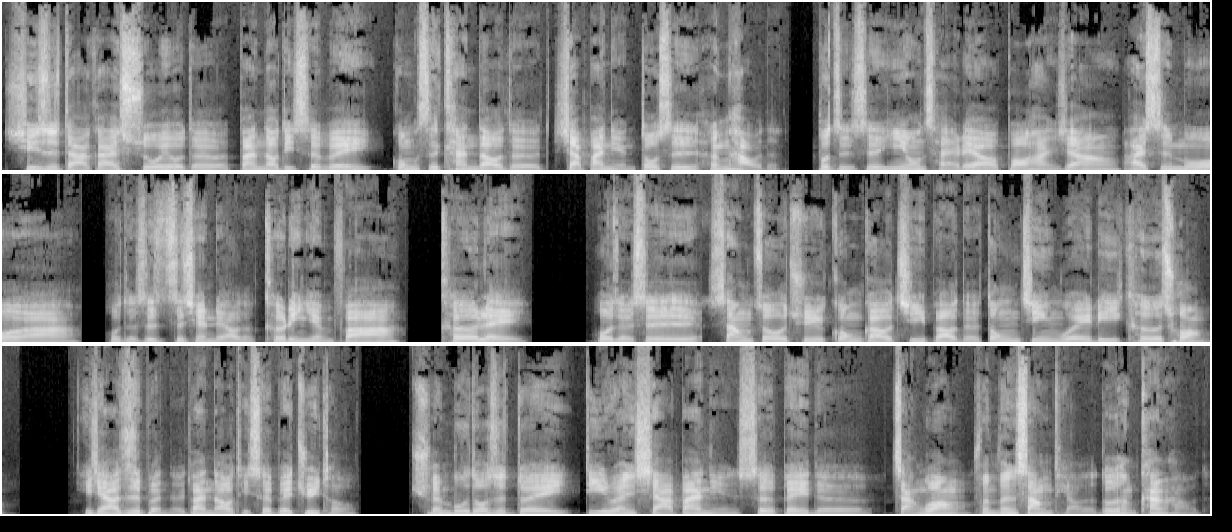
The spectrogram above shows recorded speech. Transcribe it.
其实大概所有的半导体设备公司看到的下半年都是很好的，不只是应用材料，包含像艾斯摩尔啊，或者是之前聊的科林研发、科磊，或者是上周去公告季报的东京威力科创，一家日本的半导体设备巨头，全部都是对 DRAM 下半年设备的展望纷纷上调的，都是很看好的。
